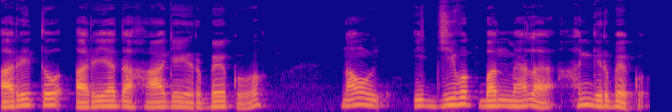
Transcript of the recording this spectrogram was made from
ಅರಿತು ಅರಿಯದ ಹಾಗೆ ಇರಬೇಕು. ನಾವು ಈ ಜೀವಕ್ಕೆ ಬಂದ ಮೇಲೆ ಹಂಗಿರಬೇಕು.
